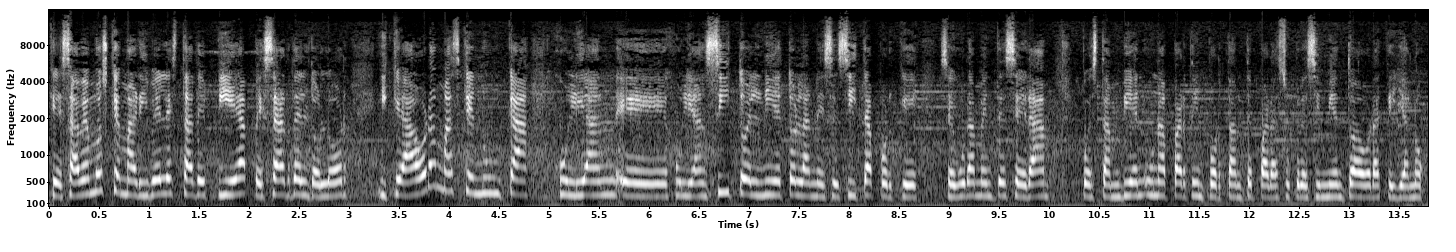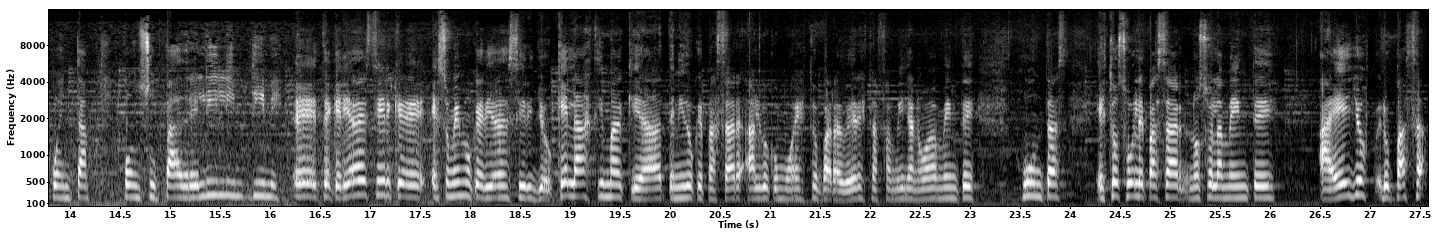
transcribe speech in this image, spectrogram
que sabemos que Maribel está de pie a pesar del dolor y que ahora más que nunca Julián, eh, Juliancito, el nieto, la necesita porque seguramente será pues también una parte importante para su crecimiento ahora que ya no cuenta con su padre. Lili, dime. Eh, te quería decir que eso mismo quería decir yo. Qué lástima que ha tenido que pasar algo como esto para ver esta familia nuevamente juntas. Esto suele pasar no solamente a ellos, pero pasa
